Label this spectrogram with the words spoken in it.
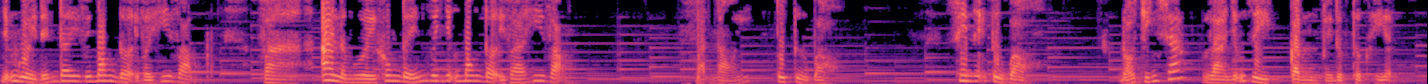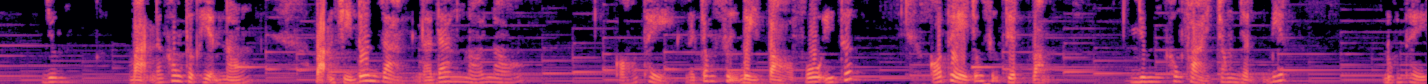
những người đến đây với mong đợi và hy vọng. Và ai là người không đến với những mong đợi và hy vọng? Bạn nói, tôi từ bỏ. Xin hãy từ bỏ. Đó chính xác là những gì cần phải được thực hiện. Nhưng bạn đang không thực hiện nó. Bạn chỉ đơn giản là đang nói nó. Có thể là trong sự bày tỏ vô ý thức, có thể trong sự tuyệt vọng nhưng không phải trong nhận biết. Đúng thế,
